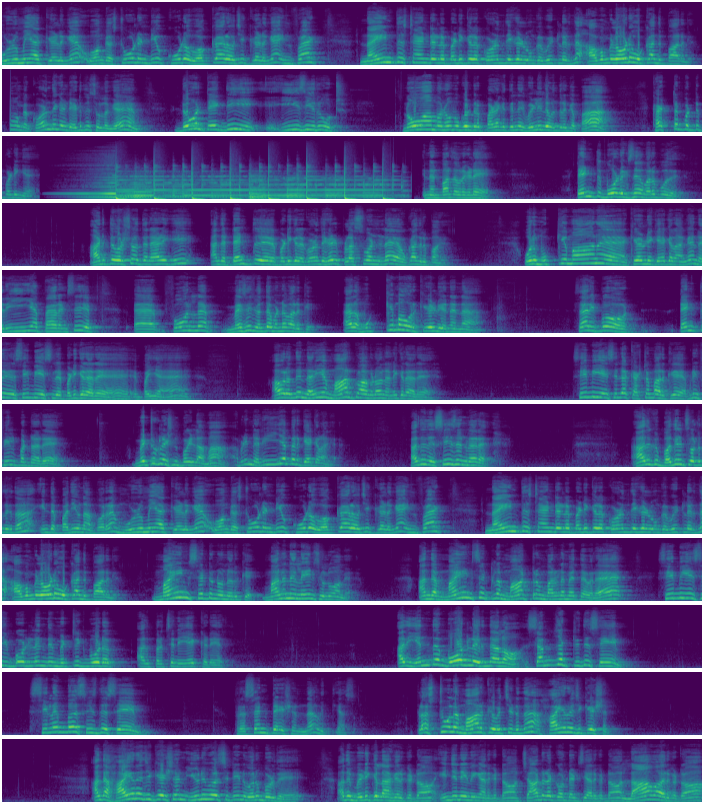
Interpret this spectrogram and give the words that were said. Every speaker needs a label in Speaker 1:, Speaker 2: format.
Speaker 1: முழுமையாக கேளுங்க. உங்கள் ஸ்டூடெண்ட்டையும் கூட உட்கார வச்சு கேளுங்க. இன்ஃபேக்ட் நைன்த்து ஸ்டாண்டர்டில் படிக்கிற குழந்தைகள் உங்கள் வீட்டில் இருந்தால் அவங்களோட உட்காந்து பாருங்கள் உங்கள் குழந்தைகள்ட்ட எடுத்து சொல்லுங்கள் don't take the easy route நோவாம்ப நோம்பு கொன்ற பழக்கத்தில் வெளியில் வந்துருங்கப்பா. கஷ்டப்பட்டு படிங்க. நண்பார்ந்தவர்களே டென்த்து போர்டு எக்ஸாம் வரப்போகுது. அடுத்த வருஷம் அத்தனை நாளைக்கு அந்த டென்த்து படிக்கிற குழந்தைகள் ப்ளஸ் ஒனில் உட்காந்துருப்பாங்க ஒரு முக்கியமான கேள்வி கேட்குறாங்க. நிறைய பேரண்ட்ஸு ஃபோனில் மெசேஜ் வந்த பண்ணமாக இருக்குது அதில் முக்கியமாக ஒரு கேள்வி என்னென்னா சார் இப்போது டென்த்து சிபிஎஸ்சியில் படிக்கிறாரு என் பையன். அவர் வந்து நிறைய மார்க் வாங்கணும்னு நினைக்கிறாரு. சிபிஎஸ்சியில் கஷ்டமாக இருக்குது அப்படின்னு ஃபீல் பண்ணுறாரு மெட்ரிகுலேஷன் போயிடலாமா அப்படின்னு நிறைய பேர் கேட்குறாங்க அது இது சீசன் வேறு. அதுக்கு பதில் சொல்கிறதுக்கு தான் இந்த பதிவு நான் போடுறேன். முழுமையாக கேளுங்க. உங்கள் ஸ்டூடெண்ட்டையும் கூட உட்கார வச்சு கேளுங்க. இன்ஃபேக்ட் நைன்த்து ஸ்டாண்டர்டில் படிக்கிற குழந்தைகள் உங்கள் வீட்டில் இருந்தால் அவங்களோட உட்காந்து பாருங்கள் மைண்ட் செட்டுன்னு ஒன்று இருக்குது மனநிலைன்னு சொல்லுவாங்க. அந்த மைண்ட் செட்டில் மாற்றம் வரணுமே தவிர சிபிஎஸ்சி போர்டுலேருந்து மெட்ரிக் போர்டு அது பிரச்சனையே கிடையாது. அது எந்த போர்டில் இருந்தாலும் சப்ஜெக்ட் இது same syllabus is the same presentation தான் வித்தியாசம். ப்ளஸ் டூவில் மார்க்கை வச்சுட்டு தான் ஹையர் எஜுகேஷன் அந்த ஹையர் எஜுகேஷன் யூனிவர்சிட்டின்னு வரும்பொழுது அது மெடிக்கலாக இருக்கட்டும் இன்ஜினியரிங்காக இருக்கட்டும் சார்ட்டர் அக்கௌண்டன்சியாக இருக்கட்டும் லாவாக இருக்கட்டும்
